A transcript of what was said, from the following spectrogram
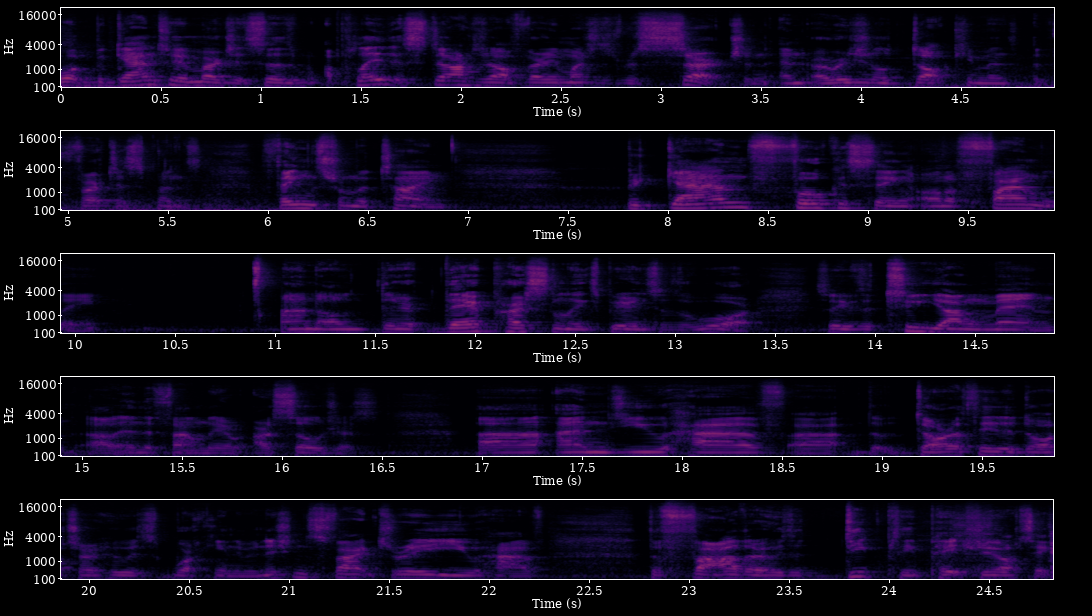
What began to emerge, so a play that started off very much as research and, and original documents, advertisements, things from the time, began focusing on a family and on their, their personal experience of the war. So you have the two young men uh, in the family are, are soldiers. Uh, and you have uh, Dorothy, the daughter, who is working in the munitions factory. You have the father, who's a deeply patriotic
